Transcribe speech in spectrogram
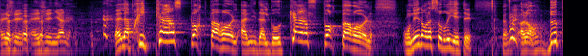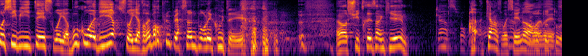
elle est géniale. Elle a pris 15 porte-paroles, Anne Hidalgo. 15 porte-paroles. On est dans la sobriété. Alors, deux possibilités. Soit il y a beaucoup à dire, soit il n'y a vraiment plus personne pour l'écouter. Alors, je suis très inquiet. 15 fois. Ah, 15, ouais, c'est énorme. Toto, ouais,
